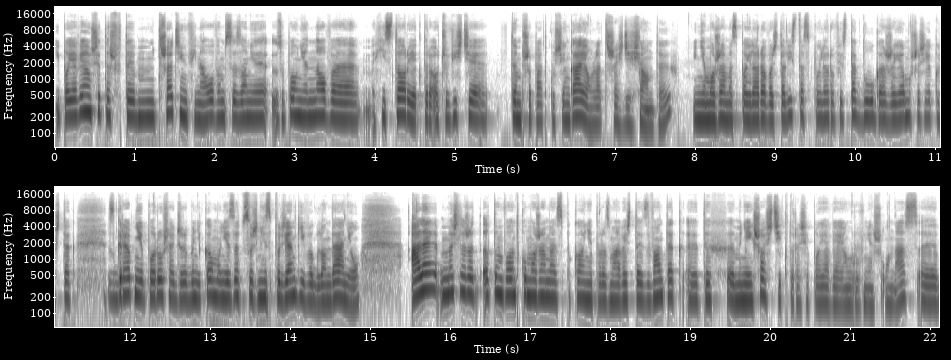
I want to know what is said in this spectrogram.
I pojawiają się też w tym trzecim finałowym sezonie zupełnie nowe historie, które oczywiście w tym przypadku sięgają lat 60. I nie możemy spoilerować. Ta lista spoilerów jest tak długa, że ja muszę się jakoś tak zgrabnie poruszać, żeby nikomu nie zepsuć niespodzianki w oglądaniu. Ale myślę, że o tym wątku możemy spokojnie porozmawiać. To jest wątek y, tych mniejszości, które się pojawiają również u nas, y,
